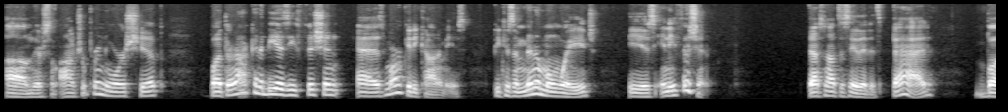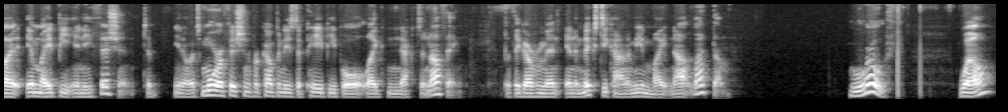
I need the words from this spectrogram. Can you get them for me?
um, there's some entrepreneurship, but they're not going to be as efficient as market economies because a minimum wage is inefficient. That's not to say that it's bad, but it might be inefficient. To, you know, it's more efficient for companies to pay people like next to nothing, but the government in a mixed economy might not let them. Growth. Well,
